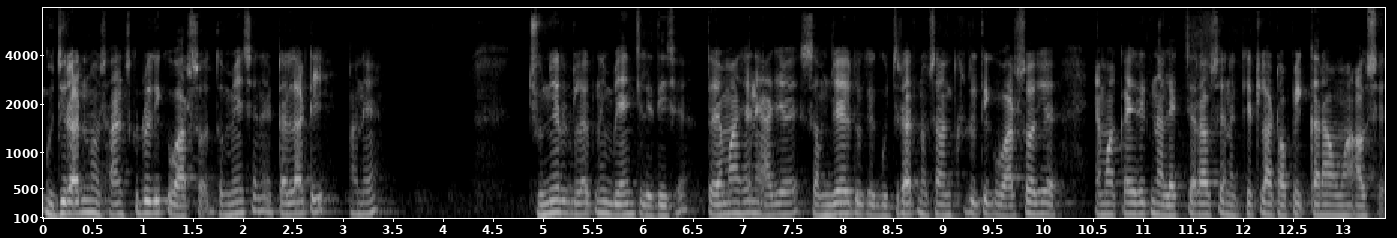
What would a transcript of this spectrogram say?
ગુજરાતનો સાંસ્કૃતિક વારસો. તો મેં છે ને તલાટી અને જુનિયર ક્લર્કની બેન્ચ લીધી છે. તો એમાં છે ને આજે સમજાયું હતું કે ગુજરાતનો સાંસ્કૃતિક વારસો છે, એમાં કઈ રીતના લેક્ચર આવશે અને કેટલા ટોપિક કરાવવામાં આવશે.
